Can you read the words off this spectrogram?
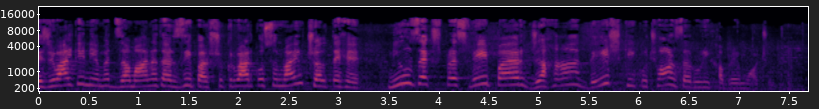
Kejriwal की नियमित जमानत अर्जी पर शुक्रवार को सुनवाई। चलते हैं न्यूज़ एक्सप्रेस वे पर, जहाँ देश की कुछ और ज़रूरी खबरें मौजूद हैं।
